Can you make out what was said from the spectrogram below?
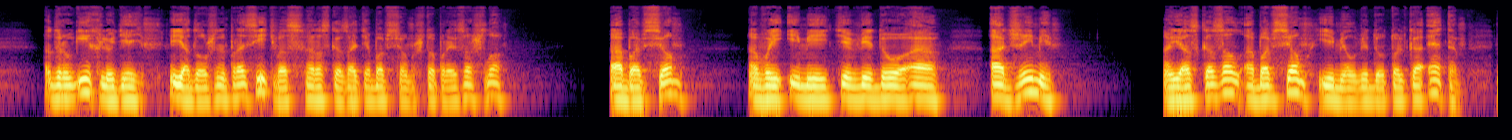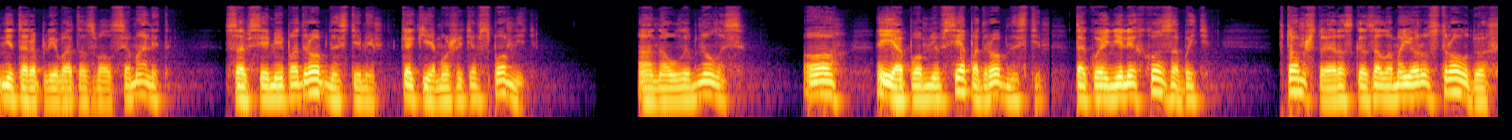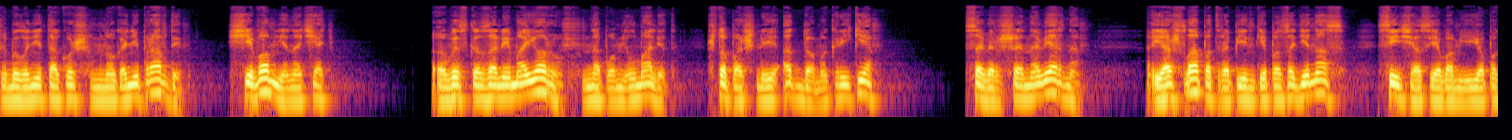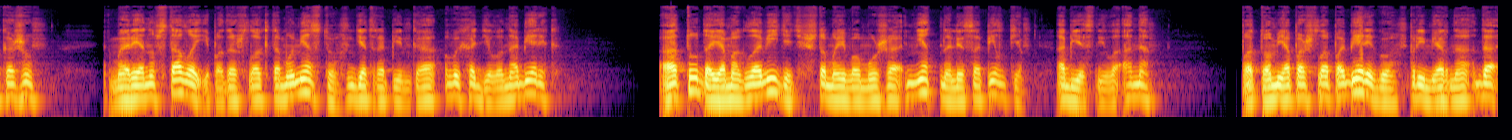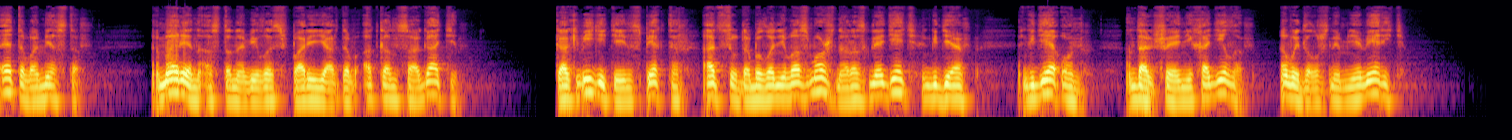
других людей я должен просить вас рассказать обо всем, что произошло». «Обо всем? Вы имеете в виду о... о Джимми?» «Я сказал обо всем имел в виду только это», — неторопливо отозвался Малит. «Со всеми подробностями, какие можете вспомнить». Она улыбнулась. «О, я помню все подробности. Такое нелегко забыть. Том, что я рассказала майору Строуду, было не так уж много неправды. С чего мне начать? «Вы сказали майору», — напомнил Малет, — «что пошли от дома к реке». «Совершенно верно. Я шла по тропинке позади нас. Сейчас я вам ее покажу». Мэриан встала и подошла к тому месту, где тропинка выходила на берег. «Оттуда я могла видеть, что моего мужа нет на лесопилке», — объяснила она. «Потом я пошла по берегу примерно до этого места». Мэриан остановилась в паре ярдов от конца гати. «Как видите, инспектор, отсюда было невозможно разглядеть, где... где он. Дальше я не ходила. Вы должны мне верить».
